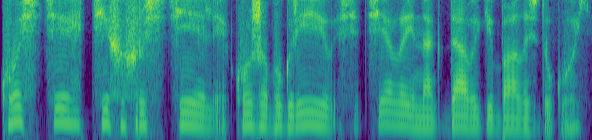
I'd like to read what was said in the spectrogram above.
Кости тихо хрустели, кожа бугрилась, и тело иногда выгибалось дугой.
